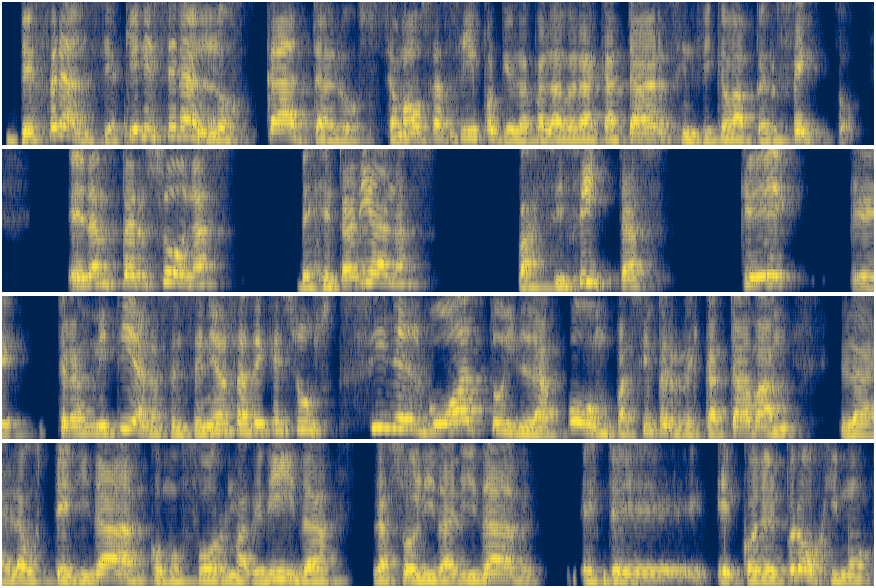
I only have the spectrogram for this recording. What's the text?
de Francia. ¿Quiénes eran los cátaros? Llamados así porque la palabra catar significaba perfecto. Eran personas vegetarianas, pacifistas, que eh, transmitían las enseñanzas de Jesús sin el boato y la pompa, siempre rescataban la, austeridad como forma de vida, la solidaridad este, eh, con el prójimo.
